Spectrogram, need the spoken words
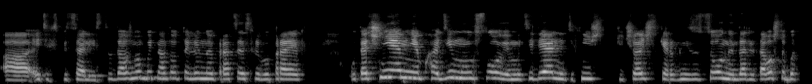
а, этих специалистов должно быть на тот или иной процесс либо проект, уточняем необходимые условия материальные, технические, человеческие, организационные, да, для того, чтобы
